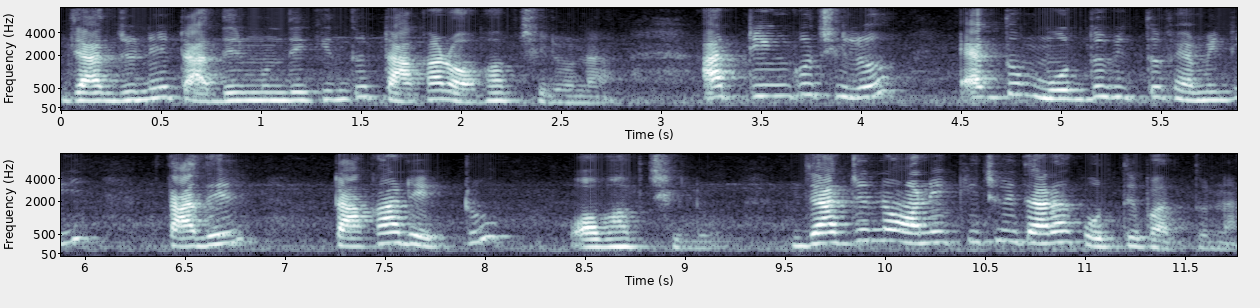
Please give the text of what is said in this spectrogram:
যার জন্যে তাদের মধ্যে কিন্তু টাকার অভাব ছিল না। আর টিঙ্কু ছিল একদম মধ্যবিত্ত ফ্যামিলি তাদের টাকার একটু অভাব ছিল, যার জন্য অনেক কিছুই তারা করতে পারতো না।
